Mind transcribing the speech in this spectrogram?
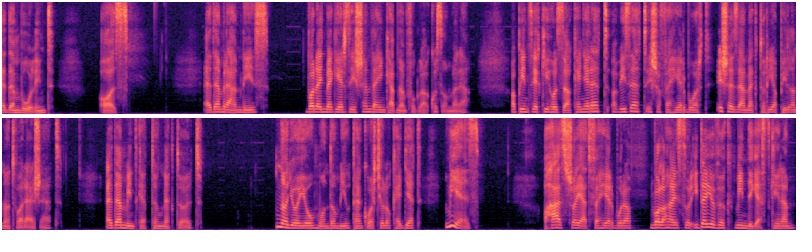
Edem bólint. Az. Edem rám néz. Van egy megérzésem, de inkább nem foglalkozom vele. A pincér kihozza a kenyeret, a vizet és a fehérbort, és ezzel megtöri a pillanat varázsát. Edem mindkettőnknek tölt. Nagyon jó, mondom, miután kortyolok egyet. Mi ez? A ház saját fehérbora. Valahányszor idejövök, mindig ezt kérem.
